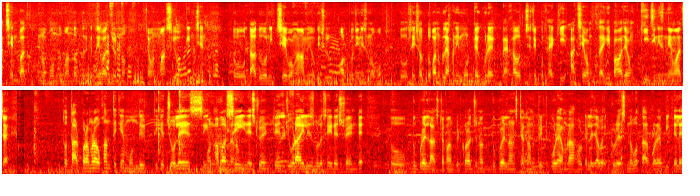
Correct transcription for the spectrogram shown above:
আছেন বা কোনো বন্ধু বান্ধবদেরকে দেওয়ার জন্য যেমন মাসিও কিনছেন তো দাদুও নিচ্ছে এবং আমিও কিছু অল্প জিনিস নেব। তো সেই সব দোকানগুলো এখন এই মুহূর্তে ঘুরে দেখা হচ্ছে যে কোথায় কি আছে এবং কোথায় কি পাওয়া যায় এবং কী জিনিস নেওয়া যায়। তো তারপর আমরা ওখান থেকে মন্দির থেকে চলে এসেছি আবার সেই রেস্টুরেন্টে জোড়া ইলিশ বলে সেই রেস্টুরেন্টে। তো দুপুরের লাঞ্চটা কমপ্লিট করার জন্য দুপুরের লাঞ্চটা কমপ্লিট করে আমরা হোটেলে যাব একটু রেস্ট নেব তারপরে বিকেলে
